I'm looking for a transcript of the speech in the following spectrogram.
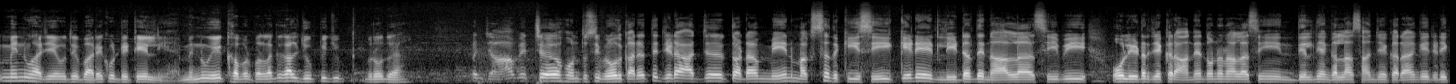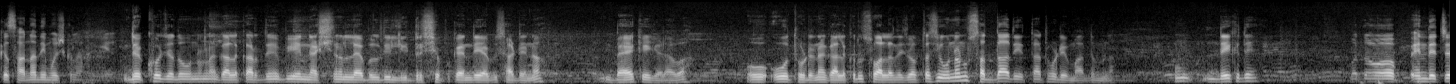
ਮੈਨੂੰ ਹਜੇ ਉਹਦੇ ਬਾਰੇ ਕੋਈ ਡਿਟੇਲ ਨਹੀਂ ਹੈ ਮੈਨੂੰ ਇਹ ਖਬਰ ਪਤਾ ਲੱਗਾ ਕੱਲ ਯੂਪੀ ਚ ਵਿਰੋਧ ਹੋਇਆ ਪੰਜਾਬ ਵਿੱਚ ਹੁਣ ਤੁਸੀਂ ਵਿਰੋਧ ਕਰ ਰਹੇ ਹੋ ਤੇ ਜਿਹੜਾ ਅੱਜ ਤੁਹਾਡਾ ਮੇਨ ਮਕਸਦ ਕੀ ਸੀ? ਕਿਹੜੇ ਲੀਡਰ ਦੇ ਨਾਲ ਅਸੀਂ ਵੀ ਉਹ ਲੀਡਰ ਜੇਕਰ ਆਉਂਦੇ ਤਾਂ ਉਹਨਾਂ ਨਾਲ ਅਸੀਂ ਦਿਲ ਦੀਆਂ ਗੱਲਾਂ ਸਾਂਝੀਆਂ ਕਰਾਂਗੇ ਜਿਹੜੀ ਕਿਸਾਨਾਂ ਦੀ ਮੁਸ਼ਕਲਾਂ ਹੈਗੀਆਂ ਦੇਖੋ ਜਦੋਂ ਉਹਨਾਂ ਨਾਲ ਗੱਲ ਕਰਦੇ ਆ ਵੀ ਇਹ ਨੈਸ਼ਨਲ ਲੈਵਲ ਦੀ ਲੀਡਰਸ਼ਿਪ ਕਹਿੰਦੇ ਆ ਵੀ ਸਾਡੇ ਨਾਲ ਬਹਿ ਕੇ ਜਿਹੜਾ ਵਾ ਉਹ ਉਹ ਤੁਹਾਡੇ ਨਾਲ ਗੱਲ ਕਰੂ ਸਵਾਲਾਂ ਦੇ ਜਵਾਬ ਤਾਂ ਅਸੀਂ ਉਹਨਾਂ ਨੂੰ ਸੱਦਾ ਦਿੱਤਾ ਤੁਹਾਡੇ ਮਾਧਿਅਮ ਨਾਲ। ਹੁਣ ਦੇਖਦੇ। ਮਤਲਬ ਇਹਦੇ ਚ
